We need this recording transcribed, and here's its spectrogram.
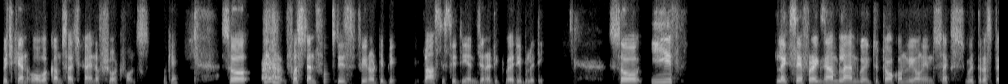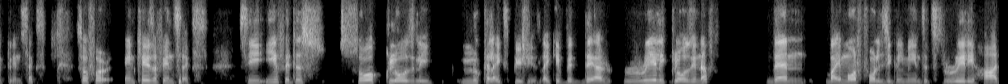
which can overcome such kind of shortfalls. Okay, so first and first is phenotypic plasticity and genetic variability. So if like say for example i'm going to talk only on insects with respect to insects so for in case of insects see if it is so closely look-alike species like if it, they are really close enough then by morphological means it's really hard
